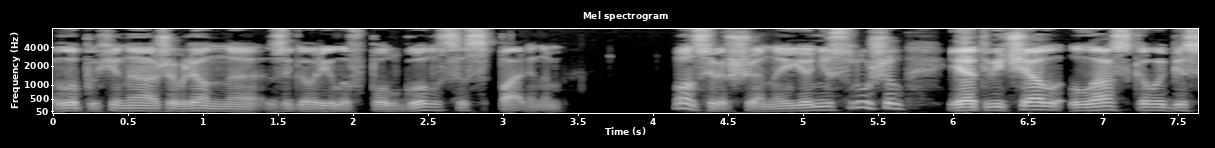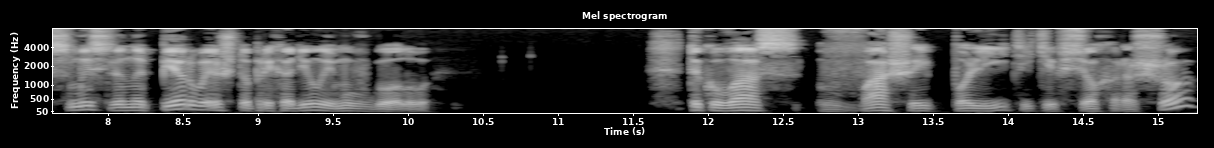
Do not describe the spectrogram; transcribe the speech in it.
Лопухина оживленно заговорила в полголоса с Палиным. Он совершенно ее не слушал и отвечал ласково-бессмысленно первое, что приходило ему в голову. — Так у вас в вашей политике все хорошо?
